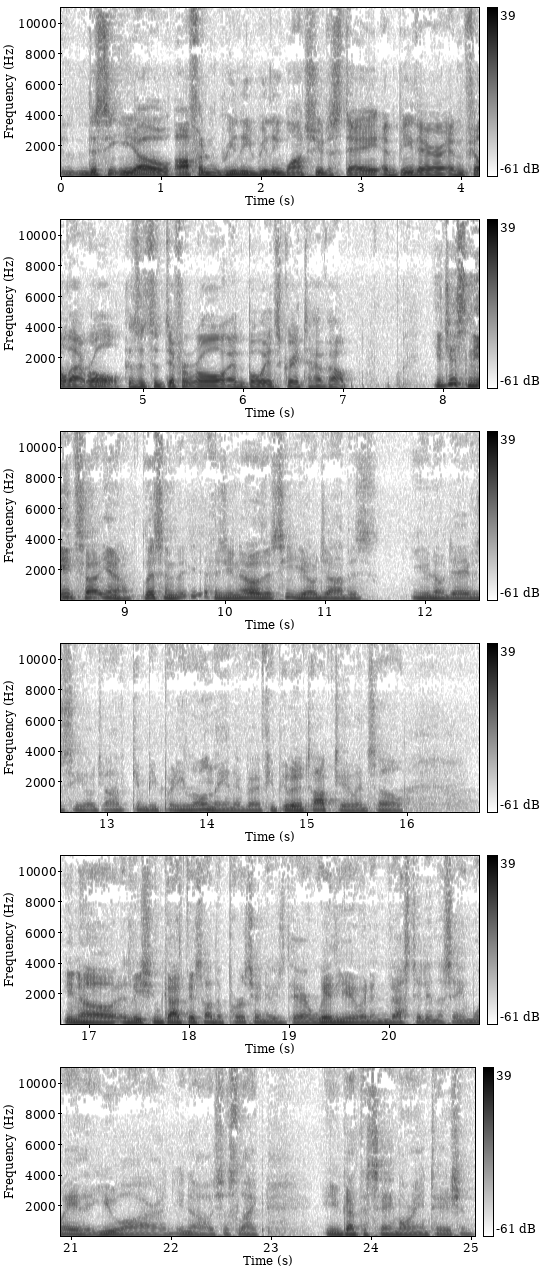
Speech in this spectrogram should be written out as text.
the CEO often really, really wants you to stay and be there and fill that role because it's a different role. And boy, it's great to have help. You just need, so you know, listen, as you know, the CEO job is, you know, Dave, the CEO job can be pretty lonely and there are very few people to talk to. And so, you know, at least you've got this other person who's there with you and invested in the same way that you are. And, you know, it's just like you've got the same orientation.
